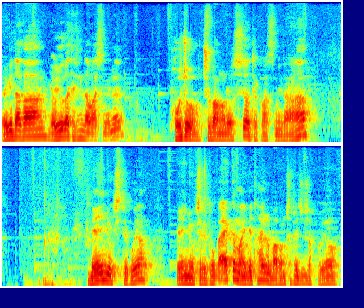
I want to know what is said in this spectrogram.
여기다가 여유가 되신다고 하시면은 보조 주방으로 쓰셔도 될 것 같습니다. 메인 욕실이고요. 메인 욕실에도 깔끔하게 타일로 마감 처리해 주셨고요.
